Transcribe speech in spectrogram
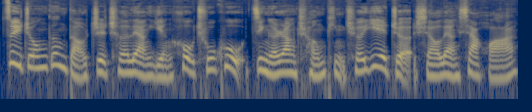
最终更导致车辆延后出库，进而让成品车业者销量下滑。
